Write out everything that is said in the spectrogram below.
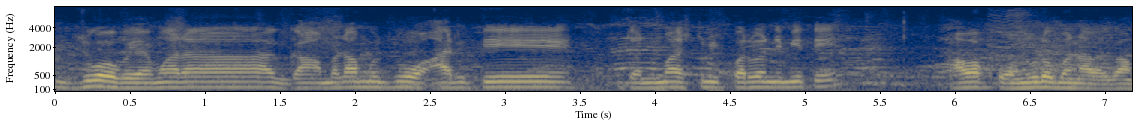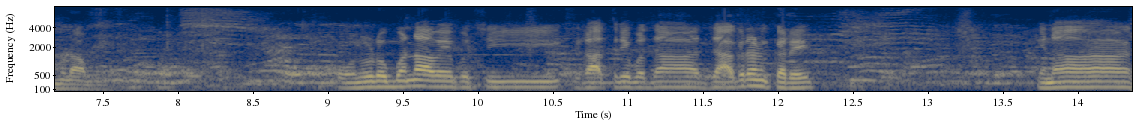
જુઓ ભાઈ, અમારા ગામડામાં જુઓ, આ રીતે જન્માષ્ટમી પર્વ નિમિત્તે આવા કોનુડો બનાવે ગામડામાં. કોનુડો બનાવે પછી રાત્રે બધા જાગરણ કરે. એના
